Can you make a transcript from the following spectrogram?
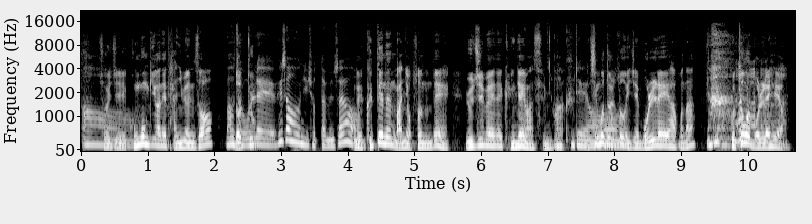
아. 저 이제 공공기관에 다니면서 맞아 너튜브 원래 회사원이셨다면서요? 네, 그때는 많이 없었는데 요즘에는 굉장히 많습니다. 아 그래요. 친구들도 이제 몰래 하거나 보통은 몰래 해요.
